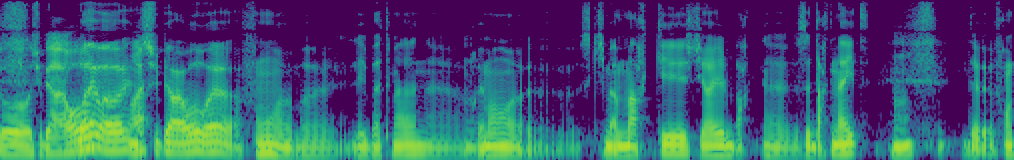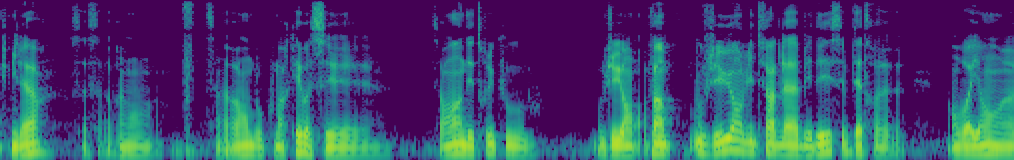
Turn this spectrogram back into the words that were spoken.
Plutôt super-héros Ouais, ouais, ouais. Ouais. Super-héros, ouais, à fond. euh, bah, les Batman, euh, Mm. vraiment. euh, ce qui m'a marqué, je dirais, le The Dark Knight Mm. de Frank Miller. Ça, ça a vraiment, ça m'a vraiment beaucoup marqué. Bah, c'est, vraiment un des trucs où, où j'ai eu, en- enfin, où j'ai eu envie de faire de la BD. C'est peut-être en voyant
